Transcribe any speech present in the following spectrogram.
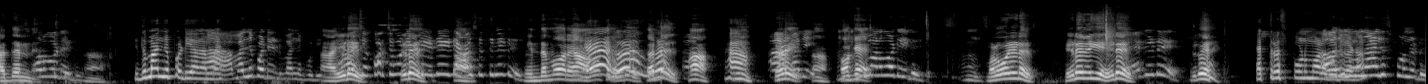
അത് തന്നെ. ഇത് മഞ്ഞപ്പൊടിയാണ് ആ മഞ്ഞപ്പൊടി ഇട് മഞ്ഞപ്പൊടി. ഇട്. കുറച്ച് കുറച്ചും ഇട്. ഇട്, ഇട്, ഇട്, ആവശ്യത്തിന് ഇട്. വിന്തമ്മ പറയാം തട്ട്. ആ റെഡി ആ ഓക്കെ. ഇട്. മുളക് പൊടി ഇട്. ഇട് ഇട്. വേഗം ഇട്. ഇട്. എത്ര സ്പൂൺ മുളക് പൊടി വേണം? മൂന്നാൽ സ്പൂൺ ഇട്.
